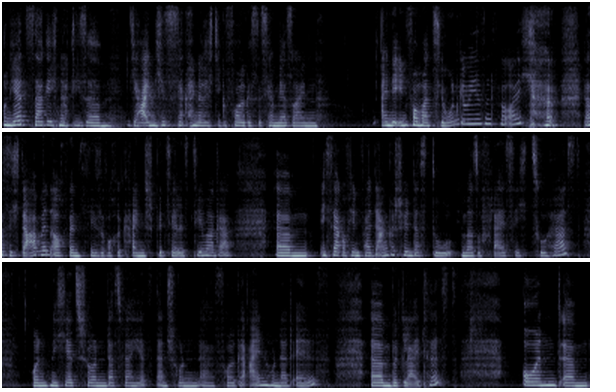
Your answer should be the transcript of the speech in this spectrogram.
Und jetzt sage ich nach dieser, ja, eigentlich ist es ja keine richtige Folge, es ist ja mehr so ein, eine Information gewesen für euch, dass ich da bin, auch wenn es diese Woche kein spezielles Thema gab. Ähm, ich sage auf jeden Fall Dankeschön, dass du immer so fleißig zuhörst und mich jetzt schon, das war jetzt dann schon äh, Folge 111, ähm, begleitest. Und ähm,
